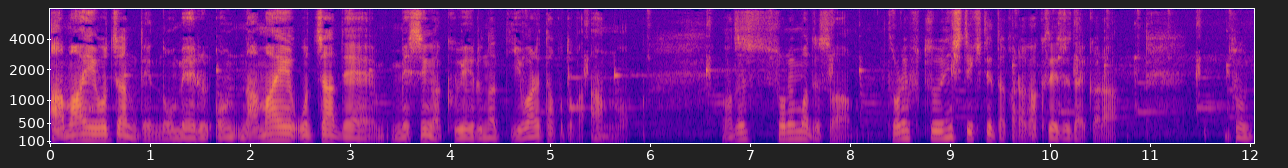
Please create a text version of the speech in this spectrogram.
甘いお茶で飲める名前お茶で飯が食えるなって言われたことがあんの私それまでさそれ普通にしてきてたから学生時代からそう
